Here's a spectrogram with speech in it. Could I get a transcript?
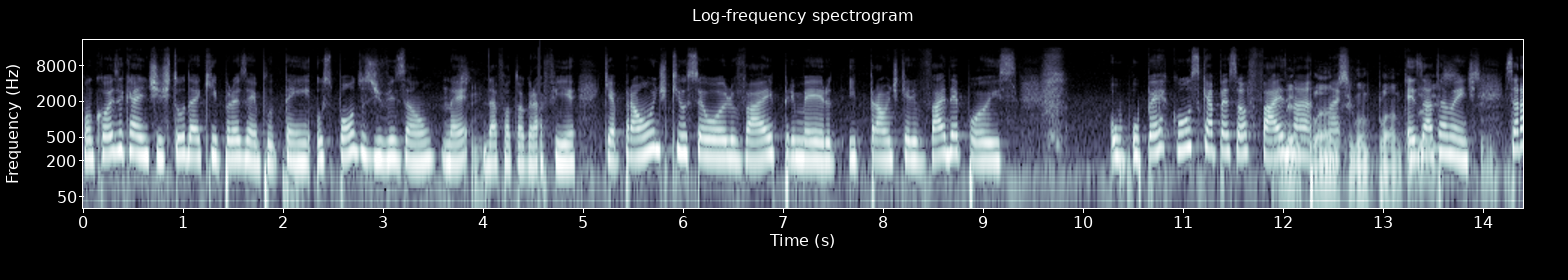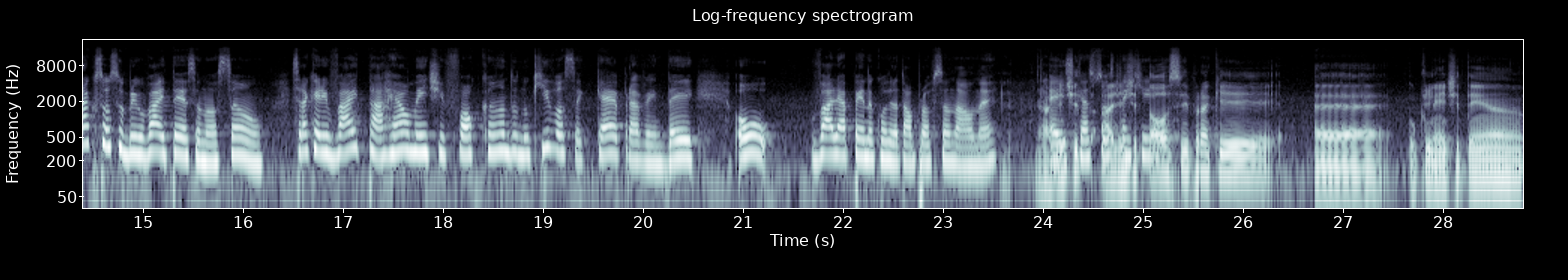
uma coisa que a gente estuda é que, por exemplo, tem os pontos de visão, né, Sim. da fotografia, que é para onde que o seu olho vai primeiro e para onde que ele vai depois. O, o percurso que a pessoa faz Primeiro na, plano, na- segundo plano, tudo Exatamente. isso. Será que o seu sobrinho vai ter essa noção? Será que ele vai estar realmente focando no que você quer para vender? Ou vale a pena contratar um profissional, né? A É gente, isso que as pessoas a têm gente que- torce para que é, o cliente tenha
